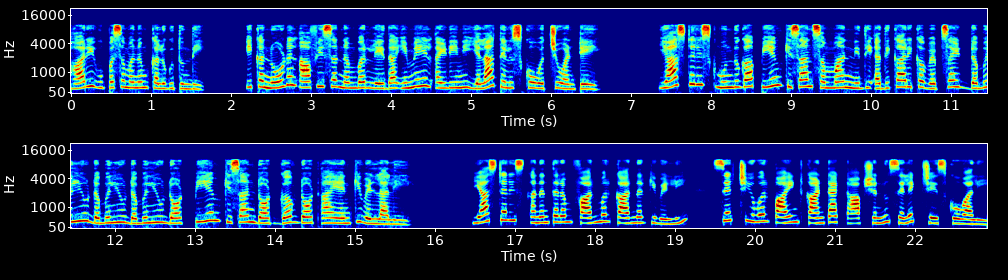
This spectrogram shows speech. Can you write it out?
భారీ ఉపశమనం కలుగుతుంది. ఇక నోడల్ ఆఫీసర్ నంబర్ లేదా ఇమెయిల్ ఐడిని ఎలా తెలుసుకోవచ్చు అంటే యాస్టరిస్క్ ముందుగా పీఎం కిసాన్ సమ్మాన్ నిధి అధికారిక website WWW dot PM Kisan dot gov dot ఐఎన్కి వెళ్ళాలి. యాస్టరిస్క్ అనంతరం ఫార్మర్ కార్నర్కి వెళ్ళి సెర్చ్ యువర్ పాయింట్ కాంటాక్ట్ ఆప్షన్ను సెలెక్ట్ చేసుకోవాలి.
